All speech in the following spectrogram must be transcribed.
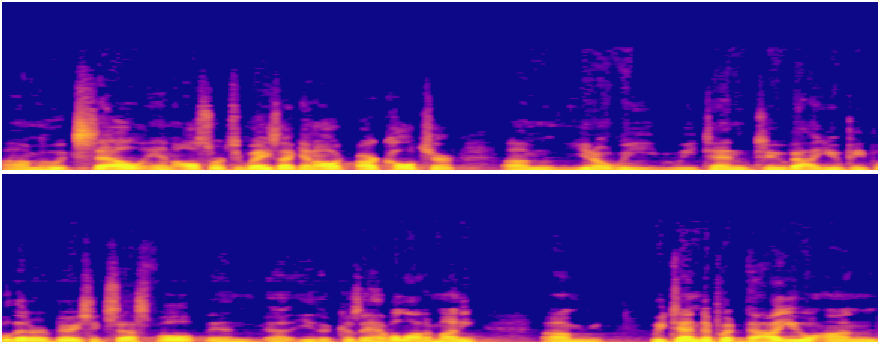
um, who excel in all sorts of ways. Like in all, our culture, um, you know, we, we tend to value people that are very successful in, uh, either because they have a lot of money. Um, we tend to put value on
